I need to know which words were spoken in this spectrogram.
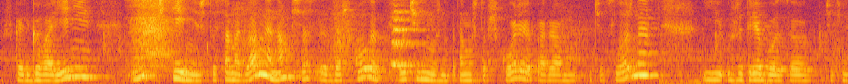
так сказать, говорении, ну, в чтении, что самое главное нам сейчас для школы очень нужно, потому что в школе программа очень сложная и уже требует чуть ли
